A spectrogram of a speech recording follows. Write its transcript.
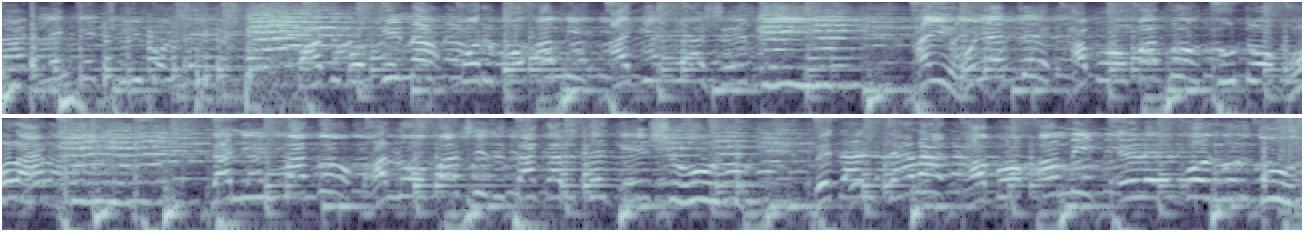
লাগলে কিছুই বলে। বাজবো কি না মরবো আমি আগে আসে দিন। আমি হয়েছে খাব মাগো দুটো ঘোড়া কি জানি মাগো ভালোবাসির টাকার থেকে সুর। বেজাল ছাড়া খাব আমি এড়ে গরুর দুধ।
